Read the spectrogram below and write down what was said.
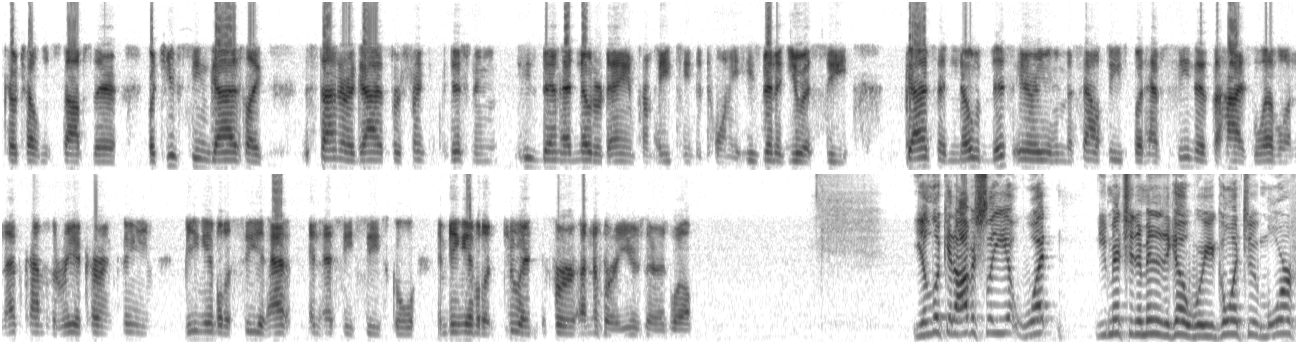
Coach Helton stops there. But you've seen guys like Steiner, a guy for strength and conditioning. He's been at Notre Dame from 18 to 20. He's been at USC. Guys that know this area in the southeast, but have seen it at the highest level, and that's kind of the reoccurring theme. Being able to see it at an SEC school and being able to do it for a number of years there as well. You look at obviously what you mentioned a minute ago, where you're going to more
